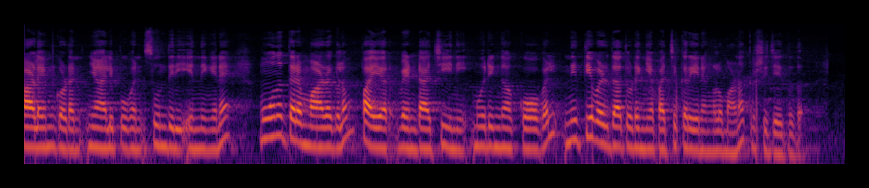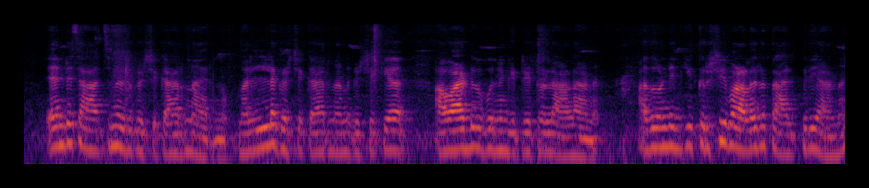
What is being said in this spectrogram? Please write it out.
പാളയംകൊടൻ ഞാലിപ്പൂവൻ സുന്ദരി എന്നിങ്ങനെ മൂന്ന് തരം വാഴകളും പയർ വെണ്ട ചീനി മുരിങ്ങ കോവൽ നിത്യവഴുത തുടങ്ങിയ പച്ചക്കറി ഇനങ്ങളുമാണ് കൃഷി ചെയ്തത് എൻ്റെ ചാച്ചനൊരു കൃഷിക്കാരനായിരുന്നു നല്ല കൃഷിക്കാരനാണ് കൃഷിക്ക് അവാർഡ് പോലും കിട്ടിയിട്ടുള്ള ആളാണ് അതുകൊണ്ട് എനിക്ക് കൃഷി വളരെ താല്പര്യമാണ്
